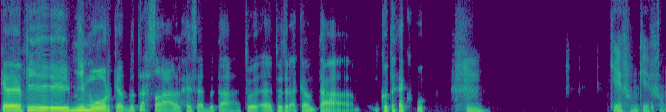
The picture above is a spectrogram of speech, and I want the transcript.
كان في meme war كانت بتحصل على الحساب بتاع Twitter account بتاع Kotaku. كيفهم كيفهم؟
